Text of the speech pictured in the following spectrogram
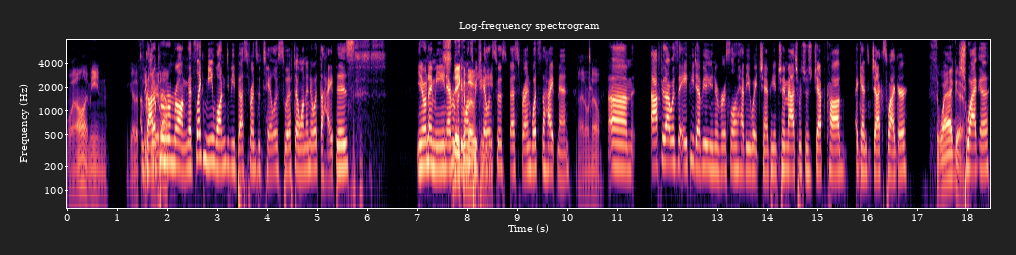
Well, I mean, you gotta I've got to it prove out. them wrong. That's like me wanting to be best friends with Taylor Swift. I want to know what the hype is. You know what I mean? Snake Everybody wants to be emoji. Taylor Swift's best friend. What's the hype, man? I don't know. Um, after that was the APW Universal Heavyweight Championship match, which was Jeff Cobb against Jack Swagger. Thwagga. Swagger.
